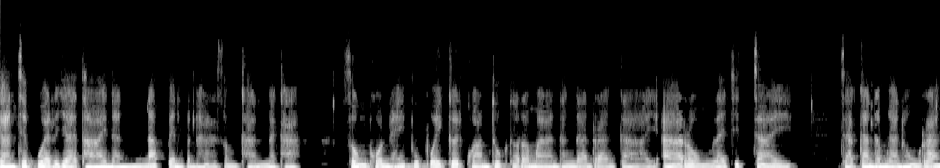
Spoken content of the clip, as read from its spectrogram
การเจ็บป่วยระยะท้ายนั้นนับเป็นปัญหาสำคัญนะคะ ส่งผลให้ผู้ป่วยเกิดความทุกข์ทรมานทางด้านร่างกาย อารมณ์และจิตใจ จากการทำงานของร่าง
